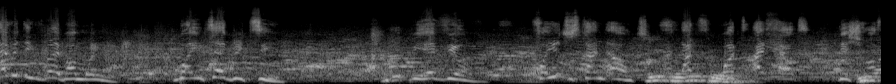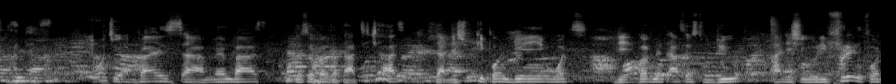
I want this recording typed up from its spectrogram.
everything is not about money, but integrity, good behavior. For you to stand out, that's what I felt they should stand out. I want to advise uh, members, those of us that are teachers, that they should keep on doing what the government asks us to do, and they should refrain for,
